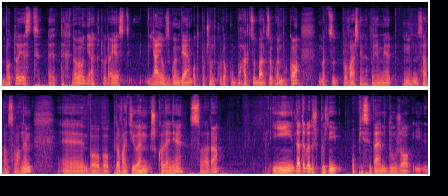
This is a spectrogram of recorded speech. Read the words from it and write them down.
bo to jest e, technologia, która jest ja ją zgłębiałem od początku roku bardzo, bardzo głęboko, bardzo poważnie na poziomie mm, zaawansowanym, e, bo, bo prowadziłem szkolenie z Solara i dlatego też później opisywałem dużo i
